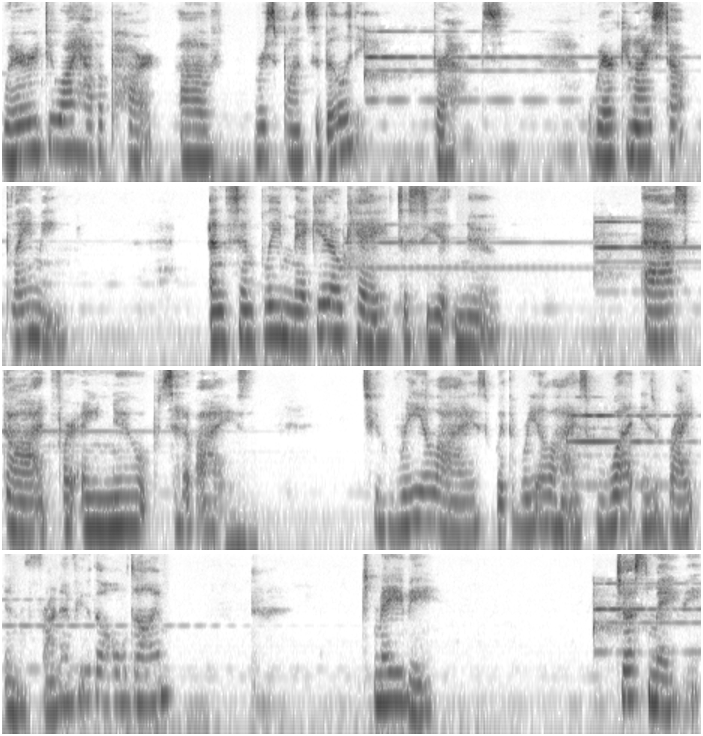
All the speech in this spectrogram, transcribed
where do I have a part of responsibility, perhaps? Where can I stop blaming? And simply make it okay to see it new. Ask God for a new set of eyes to realize, with realize what is right in front of you the whole time. Maybe, just maybe,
